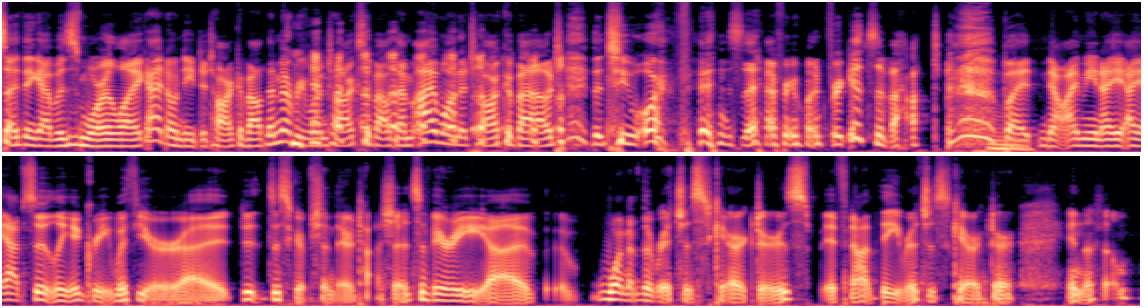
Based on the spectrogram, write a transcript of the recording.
So I think I was more like I don't need to talk about them. Everyone talks about them. I want to talk about the two orphans that everyone forgets about. Mm. But no, I mean I, I absolutely agree with your uh, d- description there, Tasha. It's a very uh, one of the richest characters, if not the richest character in the film.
